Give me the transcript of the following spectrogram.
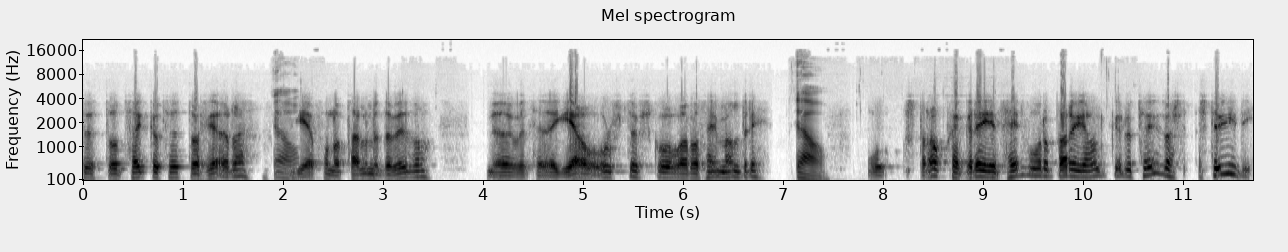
22 og 24. Já. Ég er fór að tala um þetta við þá. Með þegar ég ólst upp sko var á þeim aldri. Já, Og strákagreið, þeir voru bara í algjöru tauga stríði.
